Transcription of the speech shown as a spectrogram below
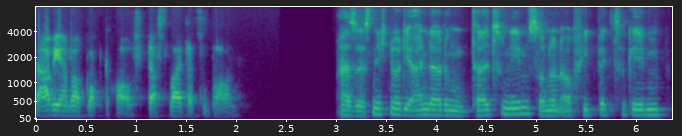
Da habe ich einfach Bock drauf, das weiterzubauen. Also ist nicht nur die Einladung teilzunehmen, sondern auch Feedback zu geben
